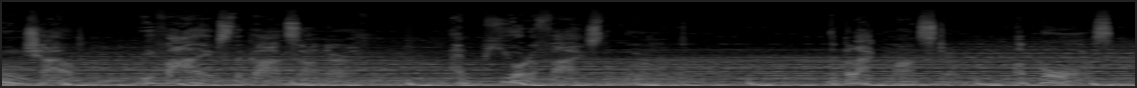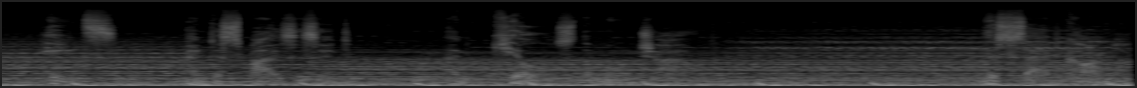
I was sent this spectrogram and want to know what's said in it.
Moonchild revives the gods on Earth and purifies the world. The Black Monster abhors, hates, and despises it, and kills the Moonchild. This sad karma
